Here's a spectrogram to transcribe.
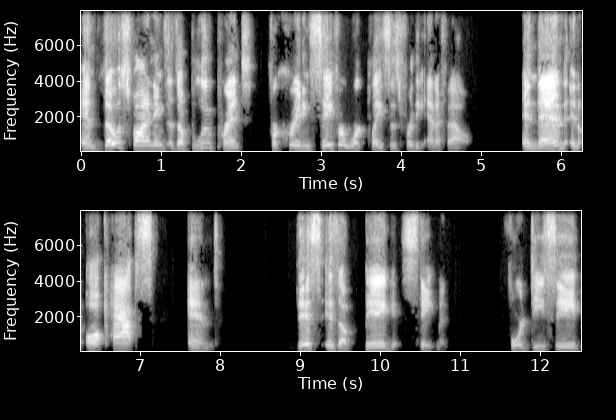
and those findings as a blueprint for creating safer workplaces for the NFL. And then in all caps, end. This is a big statement for DC.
